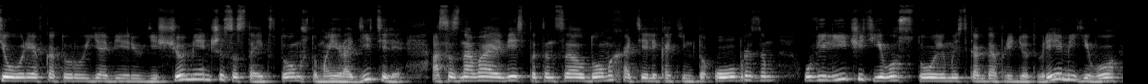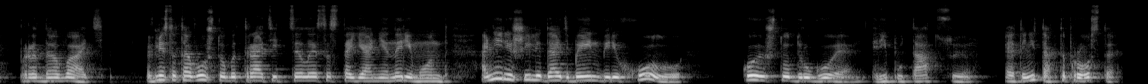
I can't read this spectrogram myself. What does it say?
Теория, в которую я верю еще меньше, состоит в том, что мои родители, осознавая весь потенциал дома, хотели каким-то образом увеличить его стоимость, когда придет время его продавать. Вместо того, чтобы тратить целое состояние на ремонт, они решили дать Бейнбери Холлу кое-что другое – репутацию. Это не так-то просто.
